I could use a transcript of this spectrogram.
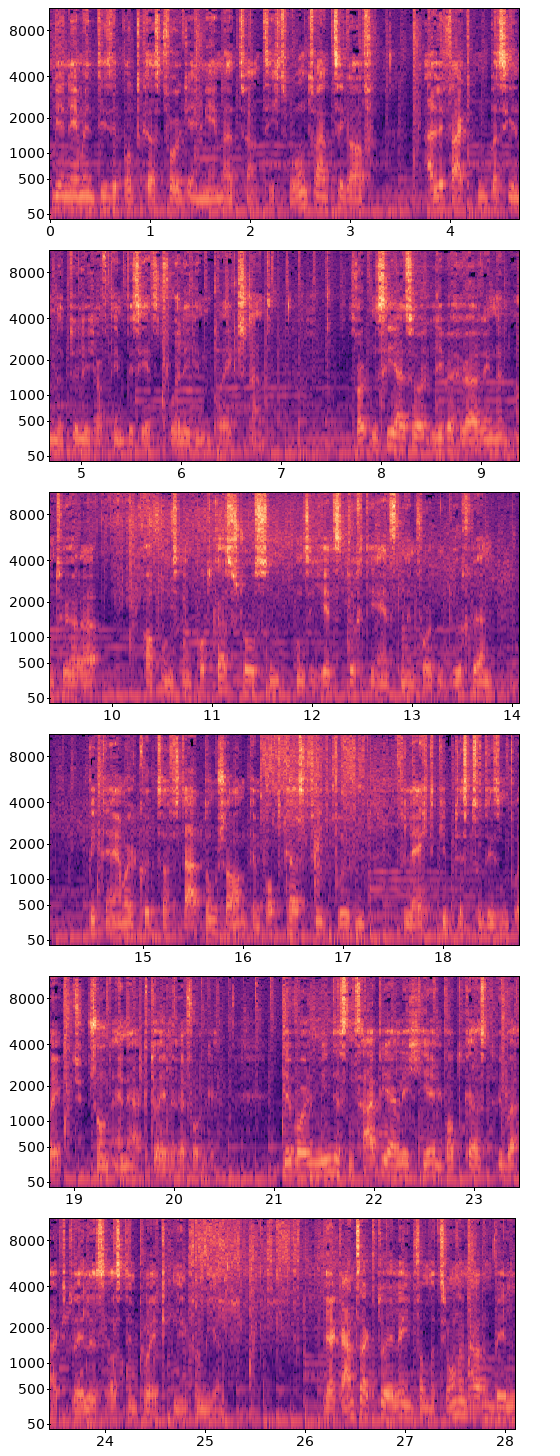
Wir nehmen diese Podcast-Folge im Jänner 2022 auf. Alle Fakten basieren natürlich auf dem bis jetzt vorliegenden Projektstand. Sollten Sie also, liebe Hörerinnen und Hörer, auf unseren Podcast stoßen und sich jetzt durch die einzelnen Folgen durchhören, bitte einmal kurz aufs Datum schauen, den Podcast-Feed prüfen. Vielleicht gibt es zu diesem Projekt schon eine aktuellere Folge. Wir wollen mindestens halbjährlich hier im Podcast über Aktuelles aus den Projekten informieren. Wer ganz aktuelle Informationen haben will,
